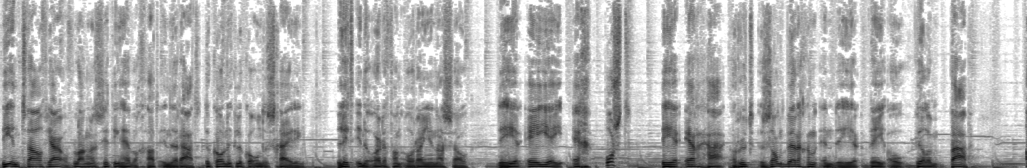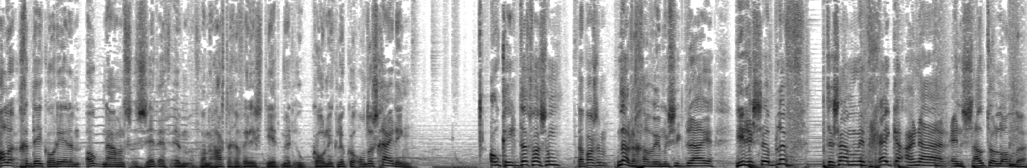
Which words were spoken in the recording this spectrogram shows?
die een 12 jaar of langer zitting hebben gehad in de raad. De koninklijke onderscheiding. Lid in de orde van Oranje Nassau. De heer E.J. Eg Post, de heer R.H. Ruud Zandbergen... en de heer W.O. Willem Paap. Alle gedecoreerden, ook namens ZFM, van harte gefeliciteerd... met uw koninklijke onderscheiding. Oké, dat was hem. Dat was hem. Nou, dan gaan we weer muziek draaien. Hier is uh, Bluff, tezamen met Geike Arnaar en Zouterlanden.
